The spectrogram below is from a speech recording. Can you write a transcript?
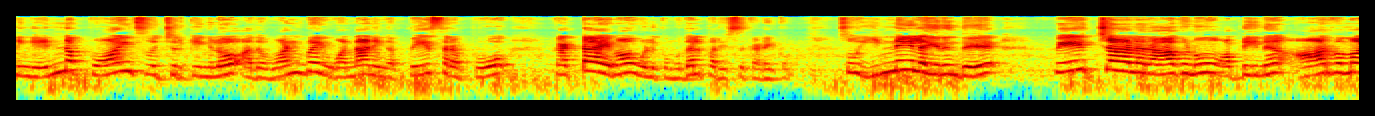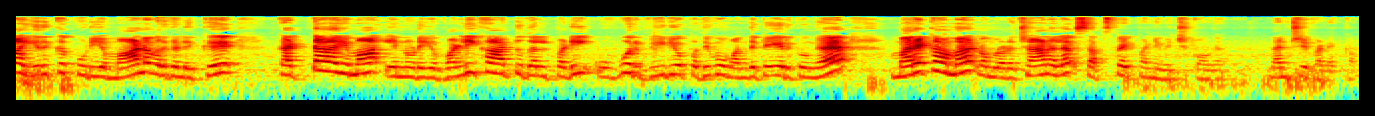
நீங்க என்ன பாயிண்ட்ஸ் வச்சிருக்கீங்களோ அதை ஒன் பை ஒன்னா நீங்க பேசுறப்போ கட்டாயமா உங்களுக்கு முதல் பரிசு கிடைக்கும். ஸோ இன்னையில இருந்து பேச்சாளர் ஆகணும் அப்படின்னு ஆர்வமா இருக்கக்கூடிய மாணவர்களுக்கு கட்டாயமா என்னுடைய வழிகாட்டுதல் படி ஒவ்வொரு வீடியோ பதிவும் வந்துட்டே இருக்குங்க. மறக்காம நம்மளோட சேனலை சப்ஸ்கிரைப் பண்ணி வச்சுக்கோங்க. நன்றி வணக்கம்.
